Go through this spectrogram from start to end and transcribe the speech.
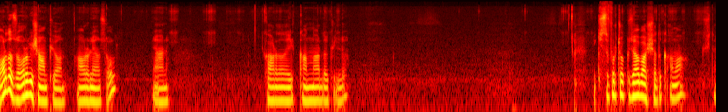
Bu arada zor bir şampiyon Aurelion Sol. Yani karda da ilk kanlar döküldü. 2-0 çok güzel başladık ama işte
